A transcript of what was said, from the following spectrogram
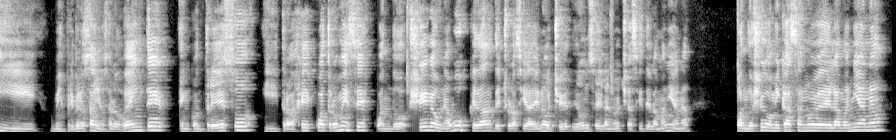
Y mis primeros años, a los 20, encontré eso y trabajé cuatro meses. Cuando llega una búsqueda, de hecho lo hacía de noche, de 11 de la noche a 7 de la mañana, cuando llego a mi casa a 9 de la mañana,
